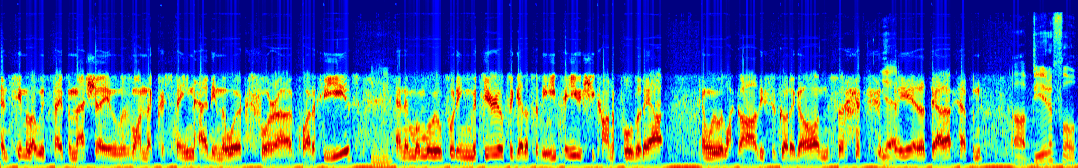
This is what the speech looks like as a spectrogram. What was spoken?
and similar with Paper Mache, it was one that Christine had in the works for uh, quite a few years. And then when we were putting material together for the EP, she kind of pulled it out, and we were like, "Oh, this has got to go on." So Yeah. so yeah, that's how that happened. Oh, beautiful.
